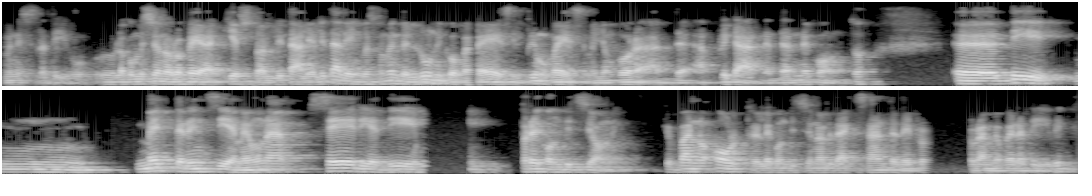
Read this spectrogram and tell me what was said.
amministrativo. La Commissione europea ha chiesto all'Italia, l'Italia in questo momento è l'unico paese, il primo paese meglio ancora ad applicarne e darne conto, eh, di mh, mettere insieme una serie di precondizioni che vanno oltre le condizionalità ex ante dei programmi operativi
